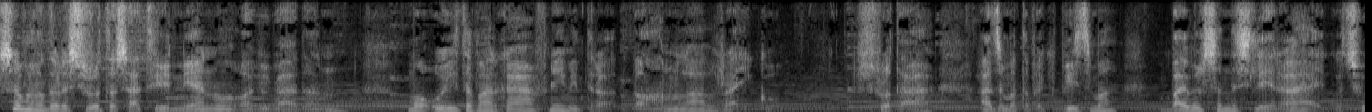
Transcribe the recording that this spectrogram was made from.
शुभदय श्रोत साथी न्यानो अभिवादन। म उही तपाईँहरूको आफ्नै मित्र दहनलाल राईको। श्रोता आज म तपाईँको बीचमा बाइबल सन्देश लिएर आएको छु।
